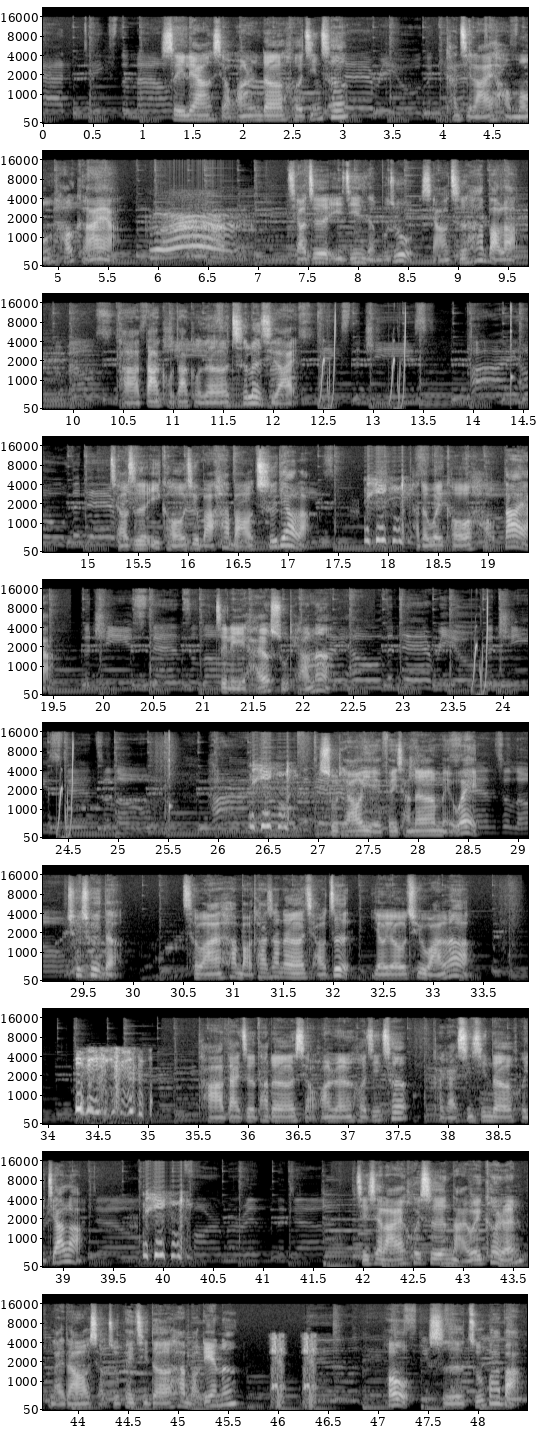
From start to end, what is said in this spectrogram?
是一辆小黄人的合金车，看起来好萌好可爱啊！乔治已经忍不住想要吃汉堡了。他大口大口地吃了起来，乔治一口就把汉堡吃掉了，他的胃口好大呀！这里还有薯条呢，薯条也非常的美味，脆脆的。吃完汉堡套餐的乔治悠悠去玩了，他带着他的小黄人合金车，开开心心的回家了。接下来会是哪位客人来到小猪佩奇的汉堡店呢？哦，是猪爸爸。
